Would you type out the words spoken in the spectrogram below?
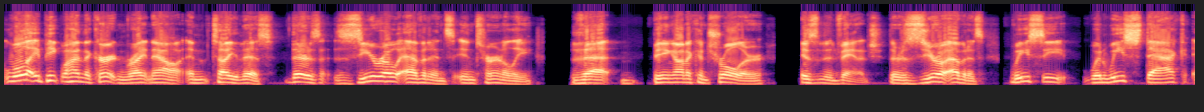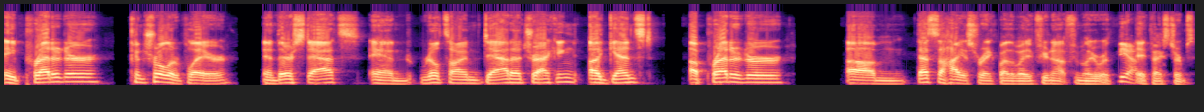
we'll let you peek behind the curtain right now and tell you this: there's zero evidence internally that being on a controller is an advantage. There's zero evidence. We see when we stack a predator controller player and their stats and real-time data tracking against a predator um that's the highest rank by the way if you're not familiar with Yeah. apex terms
